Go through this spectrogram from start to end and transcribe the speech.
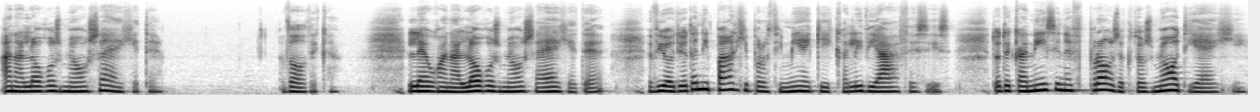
αναλόγως με όσα έχετε. 12. Λέγω αναλόγως με όσα έχετε, διότι όταν υπάρχει προθυμία και η καλή διάθεση, τότε κανείς είναι ευπρόζεκτος με ό,τι έχει,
